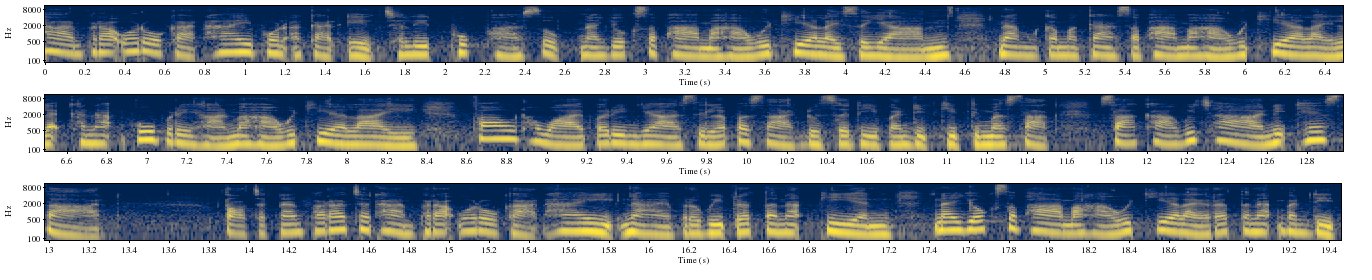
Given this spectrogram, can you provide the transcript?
ทานพระวโรกาสให้พลอากาศเอกชลิตพุกผาสุขนายกสภามหาวิทยาลัยสยาม นำกรรมการสภามหาวิทยาลัย และคณะผู้บริหารมหาวิทยาลัย เฝ้าถวายปริญญาศิลปศาสตร์ดุษฎีบัณฑิตกิติมศักดิ์สาขาวิชานิเทศศาสตร์ ต่อจากนั้นพระราชทานพระวโรกาสให้นายประวิตรรัตนเพียรนายกสภามหาวิทยาลัยรัตนบัณฑิต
